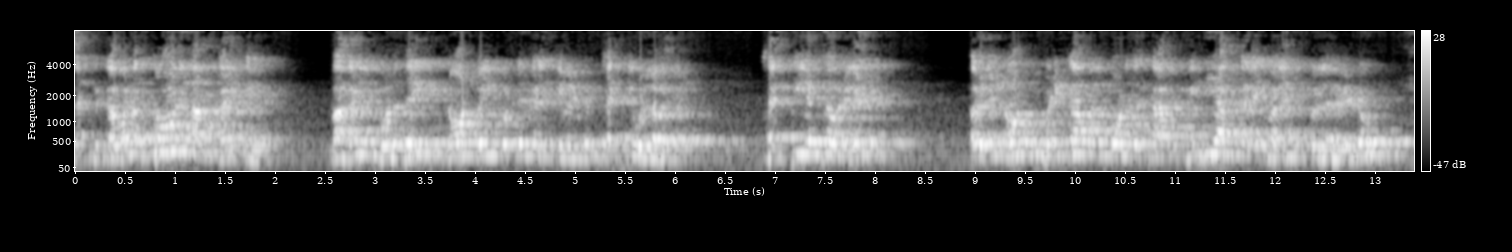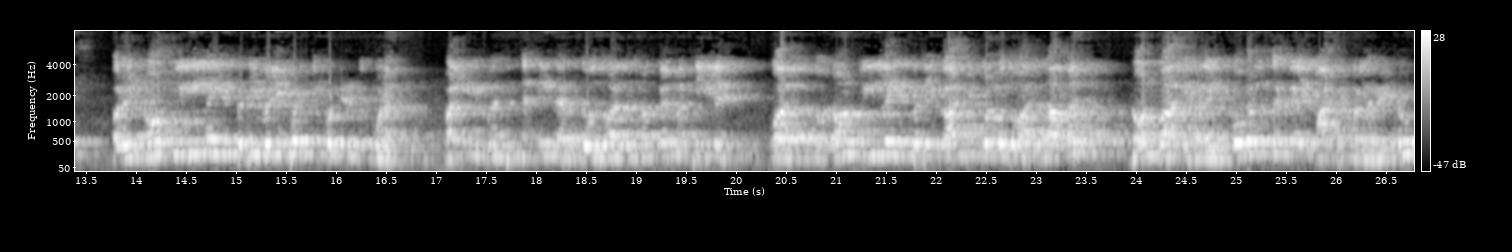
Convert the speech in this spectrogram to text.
சற்று கவனத்தோடு நாம் கழிக்க வேண்டும் பகல் பொழுதை நோன்பை கொண்டு கழிக்க வேண்டும். சக்தி உள்ளவர்கள். சக்தியற்றவர்கள் அவர்கள் நோன்பு பிடிக்காமல் போனதற்காக விதியாக்களை வழங்கிக் கொள்ள வேண்டும். அவர்கள் நோன்பு இல்லை என்பதை வெளிப்படுத்திக் கொண்டிருக்க கூடாது. பள்ளியில் வந்து தண்ணீர் அருந்துவதோ அல்லது மக்கள் மத்தியிலே நோன்பு இல்லை என்பதை காட்டிக் கொள்வதோ அல்லாமல் நோன்பாளிகளை போல தங்களை மாற்றிக்கொள்ள வேண்டும்.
